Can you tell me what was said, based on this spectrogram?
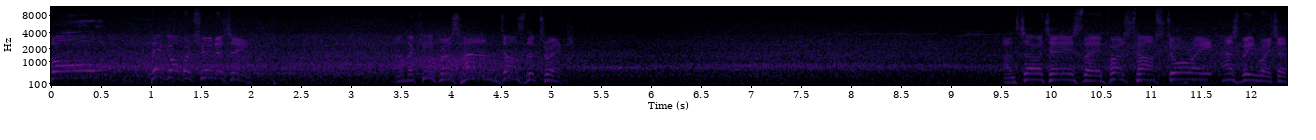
ball. Big opportunity. And the keeper's hand does the trick. And so it is, the first half story has been written.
